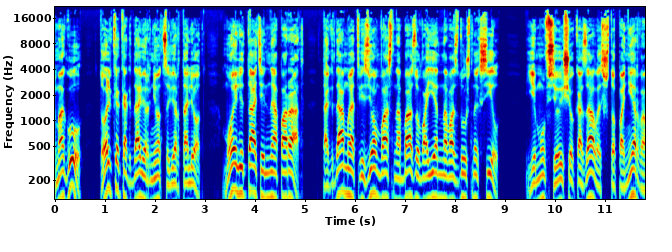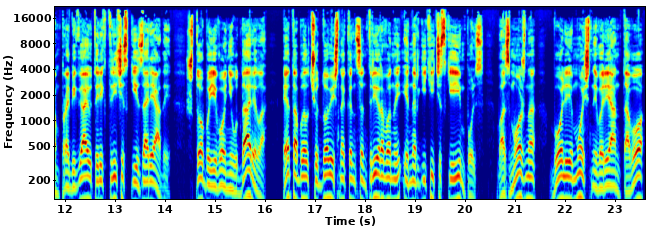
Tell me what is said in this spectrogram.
могу, только когда вернется вертолет. Мой летательный аппарат. Тогда мы отвезем вас на базу военно-воздушных сил. Ему все еще казалось, что по нервам пробегают электрические заряды. Чтобы его не ударило, это был чудовищно концентрированный энергетический импульс. Возможно, более мощный вариант того,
